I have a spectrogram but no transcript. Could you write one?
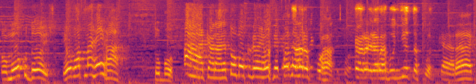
Tomoko 2. Eu voto na Reiha. Tomou. Ah, caralho, a Tomoko ganhou. Depois da Claro, porra. Cara, ela é mais bonita, pô. Caraca.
